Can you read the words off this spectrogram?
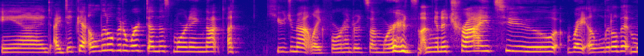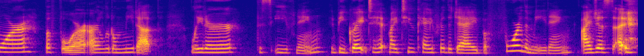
and I did get a little bit of work done this morning, not a huge amount, like 400 some words. I'm gonna try to write a little bit more before our little meetup later this evening. It'd be great to hit my 2K for the day before the meeting. I just, I,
